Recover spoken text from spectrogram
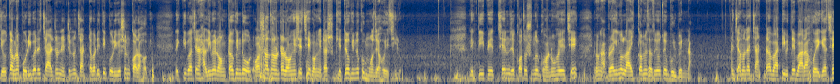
যেহেতু আমরা পরিবারের চারজন, এর জন্য চারটা বাড়িতেই পরিবেশন করা হবে। দেখতেই পাচ্ছেন, হালিমের রঙটাও কিন্তু অসাধারণটা রঙ এসেছে এবং এটা খেতেও কিন্তু খুব মজা হয়েছিল। দেখতেই পেয়েছেন যে কত সুন্দর ঘন হয়েছে এবং আপনারা কিন্তু লাইক কমেন্ট সাবস্ক্রাইব ভুলবেন না। যে আমাদের চারটা বাটিতে বাড়া হয়ে গেছে।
